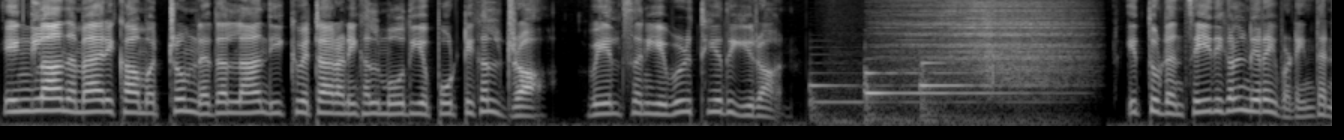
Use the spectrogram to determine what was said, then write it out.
இங்கிலாந்து அமெரிக்கா மற்றும் நெதர்லாந்து ஈக்வெட்டார் அணிகள் மோதிய போட்டிகள் டிரா. வேல்ஸ் அணியை வீழ்த்தியது ஈரான். இத்துடன் செய்திகள் நிறைவடைந்தன.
